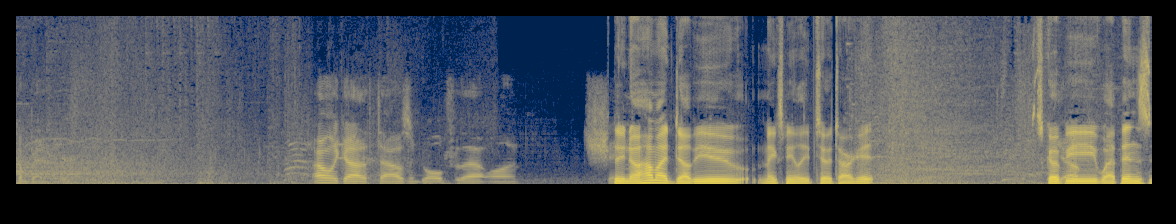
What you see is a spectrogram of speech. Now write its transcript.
Come back here. I only got a thousand gold for that one. Shit. Do you know how my W makes me leap to a target? Scopy weapons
